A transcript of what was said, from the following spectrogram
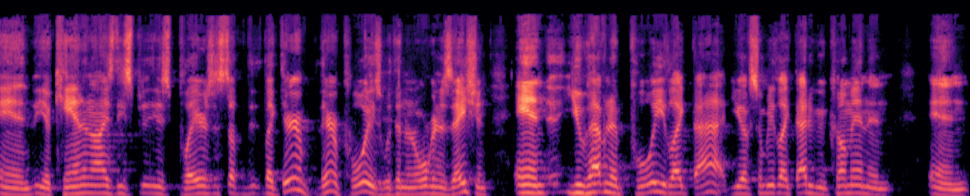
and you know canonize these these players and stuff, like they're they're employees within an organization, and you have an employee like that. You have somebody like that who can come in and and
